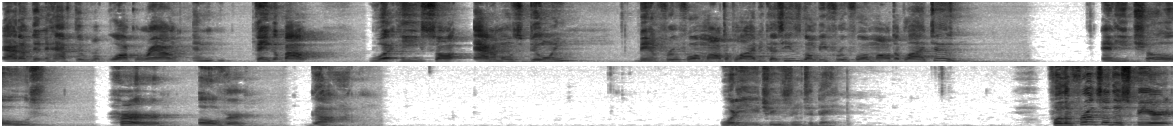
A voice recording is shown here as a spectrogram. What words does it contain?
Adam didn't have to walk around and think about what he saw animals doing, being fruitful and multiply, because he was going to be fruitful and multiply too. And he chose her over God. What are you choosing today? For the fruits of the Spirit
